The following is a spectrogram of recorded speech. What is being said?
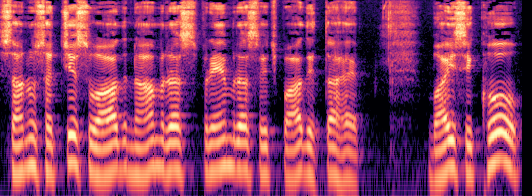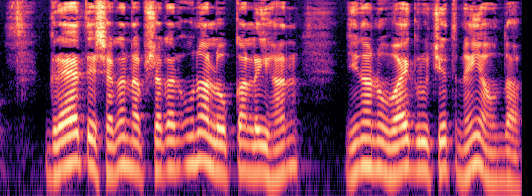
ਸਾਨੂੰ ਸੱਚੇ ਸਵਾਦ ਨਾਮ ਰਸ, ਪ੍ਰੇਮ ਰਸ ਵਿੱਚ ਪਾ ਦਿੱਤਾ ਹੈ। ਭਾਈ ਸਿੱਖੋ, ਗ੍ਰਹਿ ਤੇ ਸ਼ਗਨ ਅਪਸ਼ਗਨ ਉਹਨਾਂ ਲੋਕਾਂ ਲਈ ਹਨ ਜਿਨ੍ਹਾਂ ਨੂੰ ਵਾਹਿਗੁਰੂ ਚਿਤ ਨਹੀਂ ਆਉਂਦਾ,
